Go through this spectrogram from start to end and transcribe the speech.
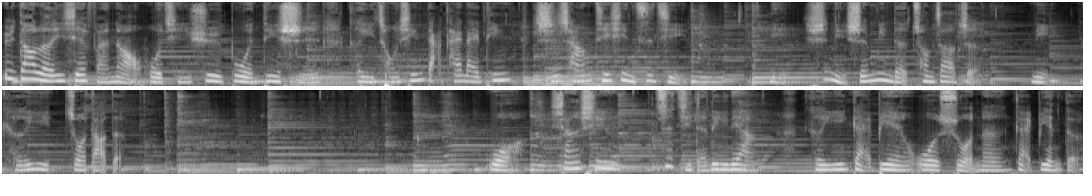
遇到了一些烦恼或情绪不稳定时，可以重新打开来听，时常提醒自己：你是你生命的创造者，你可以做到的。我相信自己的力量可以改变我所能改变的。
